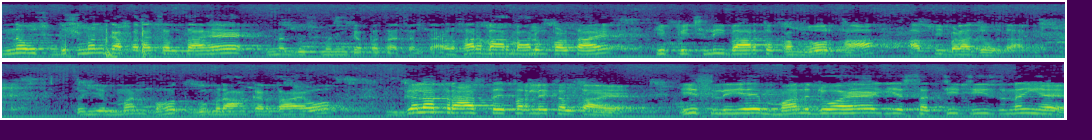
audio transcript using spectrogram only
न उस दुश्मन का पता चलता है, न दुश्मनी का पता चलता है। और हर बार मालूम पड़ता है कि पिछली बार तो कमज़ोर था, अब की बड़ा जोरदार है। तो ये मन बहुत गुमराह करता है, वो गलत रास्ते पर ले चलता है। इसलिए मन जो है, ये सच्ची चीज़ नहीं है।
